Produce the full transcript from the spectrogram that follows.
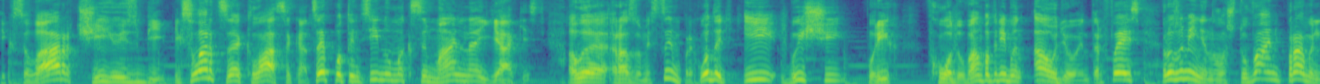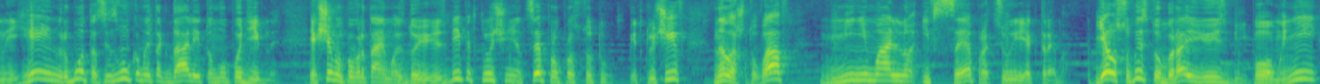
XLR чи USB. XLR це класика, це потенційно максимальна якість, але разом із цим приходить і вищий поріг входу. Вам потрібен аудіоінтерфейс, розуміння налаштувань, правильний гейн, робота зі звуками і так далі, і тому подібне. Якщо ми повертаємось до USB підключення, це про простоту. Підключив, налаштував мінімально і все працює як треба. Я особисто обираю USB, бо мені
